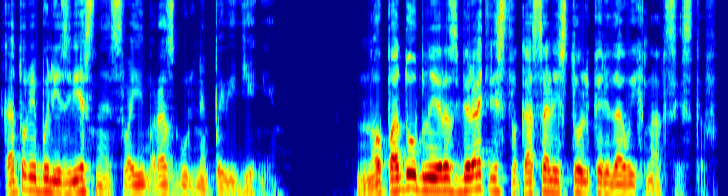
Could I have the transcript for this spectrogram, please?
которые были известны своим разгульным поведением. Но подобные разбирательства касались только рядовых нацистов.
